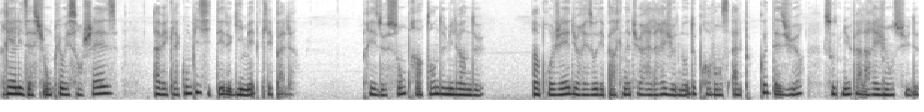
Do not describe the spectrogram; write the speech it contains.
Réalisation Chloé Sanchez avec la complicité de Guillemette Clépal. Prise de son printemps 2022. Un projet du réseau des parcs naturels régionaux de Provence-Alpes-Côte d'Azur soutenu par la région Sud.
